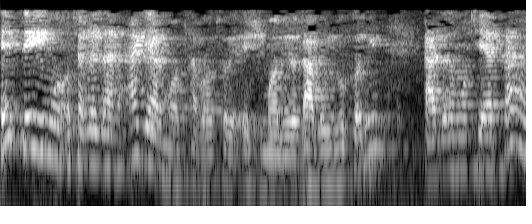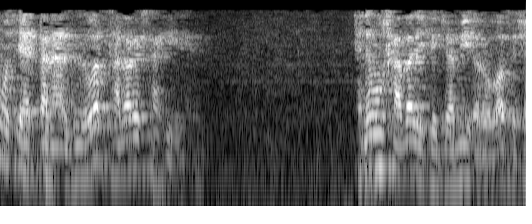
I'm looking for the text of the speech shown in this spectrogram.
ادعی معتقدن اگر ما تواتر اجمالی رو قبول بکنیم قدر متیقن متیقن از این خبر صحیحه. یعنی اون خبری که جمعی رواتش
